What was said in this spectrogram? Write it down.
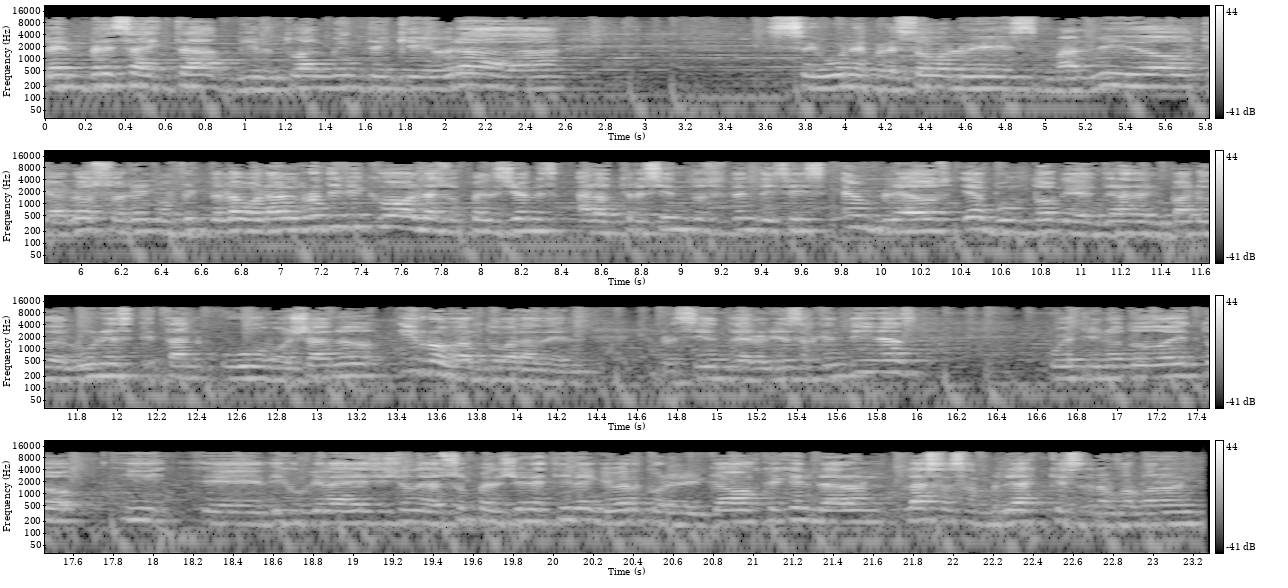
la empresa está virtualmente quebrada. Según expresó Luis Malvido, que habló sobre el conflicto laboral, ratificó las suspensiones a los 376 empleados y apuntó que detrás del paro del lunes están Hugo Moyano y Roberto Baradel presidente de Aerolíneas Argentinas, cuestionó todo esto y eh, dijo que la decisión de las suspensiones tiene que ver con el caos que generaron las asambleas que se transformaron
